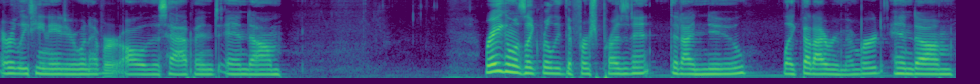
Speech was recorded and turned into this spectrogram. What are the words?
early teenager whenever all of this happened, and um, Reagan was like really the first president that I knew, like that I remembered, and um,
